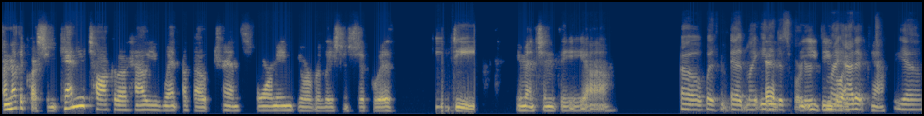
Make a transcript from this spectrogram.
another question Can you talk about how you went about transforming your relationship with ED? You mentioned the. Uh, oh, with Ed, my eating Ed, disorder, my voice. addict. Yeah. Yeah.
